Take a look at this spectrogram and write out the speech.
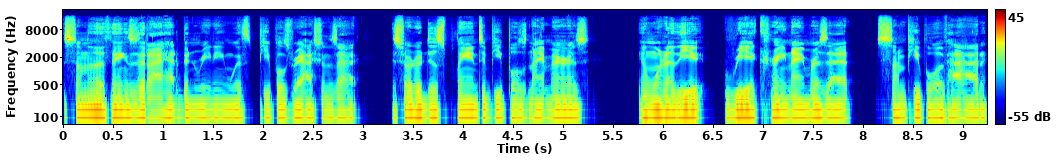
some of the things that I had been reading with people's reactions that is sort of display into people's nightmares. And one of the reoccurring nightmares that some people have had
